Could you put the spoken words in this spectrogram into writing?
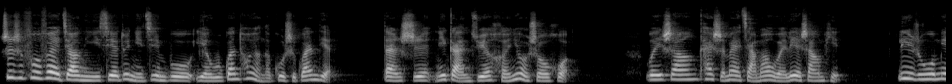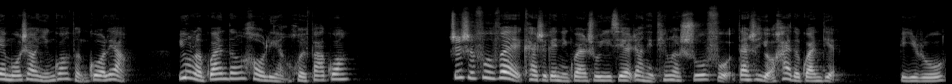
知识付费教你一些对你进步也无关痛痒的故事观点，但是你感觉很有收获。微商开始卖假冒伪劣商品，例如面膜上荧光粉过亮，用了关灯后脸会发光。知识付费开始给你灌输一些让你听了舒服但是有害的观点，比如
